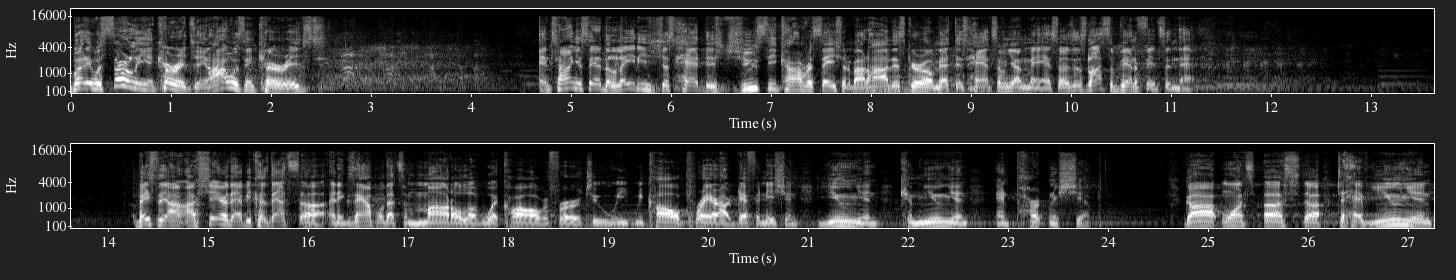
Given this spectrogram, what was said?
But it was certainly encouraging. I was encouraged. And Tanya said the ladies just had this juicy conversation about how this girl met this handsome young man. So there's lots of benefits in that. Basically, I, I share that because that's uh, an example, that's a model of what Carl referred to. We, we call prayer, our definition, union, communion, and partnership. God wants us uh, to have union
